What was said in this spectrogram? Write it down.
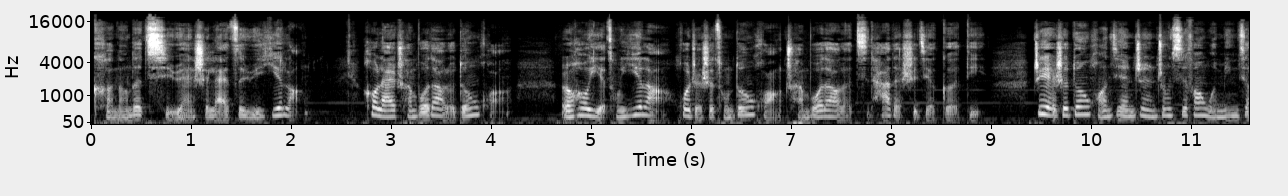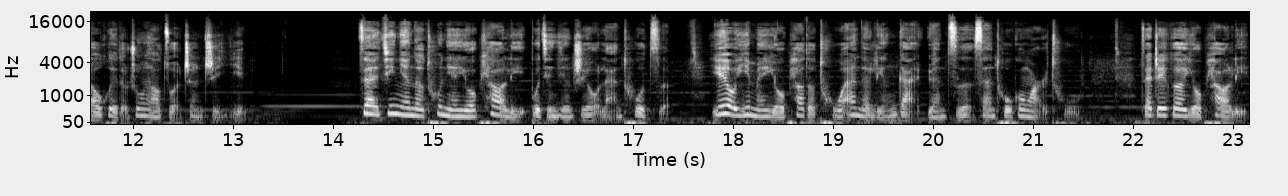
可能的起源是来自于伊朗，后来传播到了敦煌，然后也从伊朗或者是从敦煌传播到了其他的世界各地。这也是敦煌见证中西方文明交汇的重要佐证之一。在今年的兔年邮票里，不仅仅只有蓝兔子，也有一枚邮票的图案的灵感源自三兔共耳图。在这个邮票里，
